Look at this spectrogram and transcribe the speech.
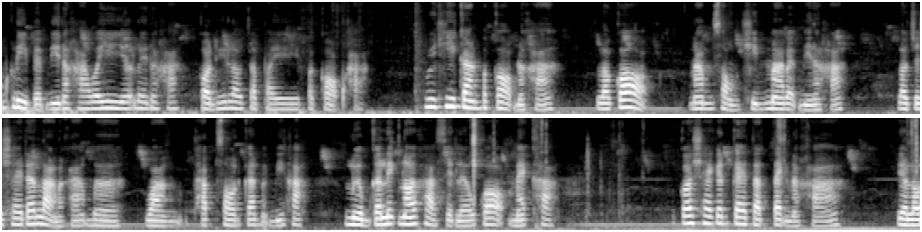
ำกลีบแบบนี้นะคะ ไว้เยอะๆเลยนะคะ ก่อนที่เราจะไปประกอบค่ะ วิธีการประกอบนะคะเราก็นำสองชิ้นมาแบบนี้นะคะ เราจะใช้ด้านหลังนะคะ มาวางทับซ้อนกันแบบนี้ค่ะ เหลื่อมกันเล็กน้อยค่ะ เสร็จแล้วก็แม็กค่ะ ก็ใช้กันไกรตัดแต่งนะคะ เดี๋ยวเรา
